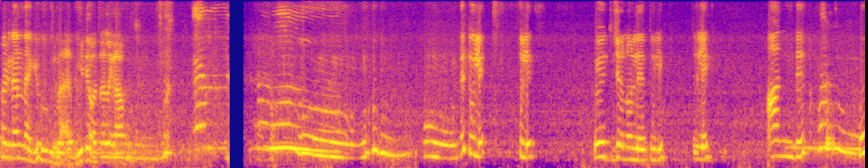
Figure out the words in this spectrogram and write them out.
ನೋಡಿ ನನ್ನಾಗಿ ಹೋಗುದು ವಿಡಿಯೋ ತುಲೆ ತುಲೆ ಏತು ಜನೊಲೆ ತುಲಿ ತುಲೆ ಅಂದ್ ಹ್ಞೂ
